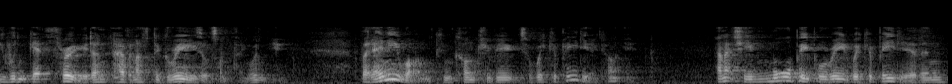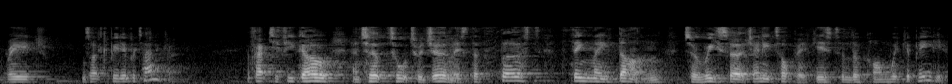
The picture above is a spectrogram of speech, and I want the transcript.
You wouldn't get through. You don't have enough degrees or something, wouldn't you? But anyone can contribute to Wikipedia, can't you? And actually, more people read Wikipedia than read Encyclopaedia Britannica. In fact, if you go and talk to a journalist, the first thing they've done to research any topic is to look on Wikipedia.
